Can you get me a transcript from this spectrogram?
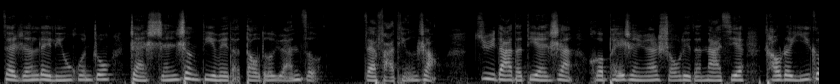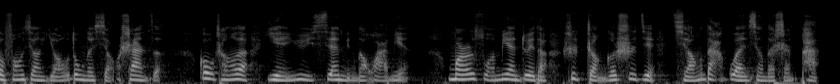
在人类灵魂中占神圣地位的道德原则。在法庭上，巨大的电扇和陪审员手里的那些朝着一个方向摇动的小扇子，构成了隐喻鲜明的画面。莫尔索面对的是整个世界强大惯性的审判。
